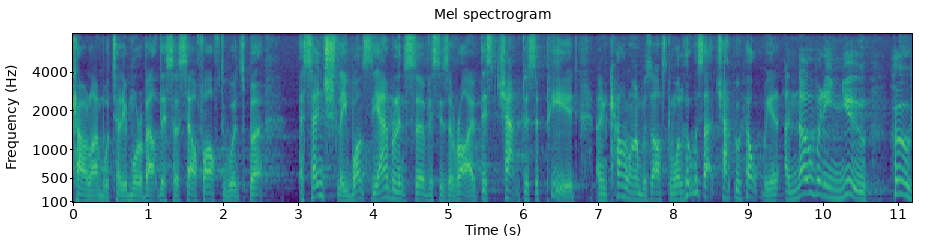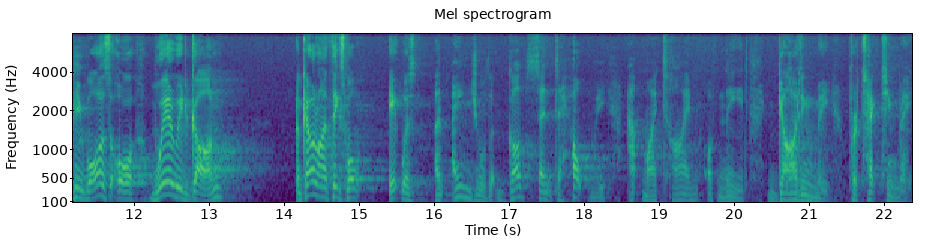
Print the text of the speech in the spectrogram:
Caroline will tell you more about this herself afterwards, but essentially, once the ambulance services arrived, this chap disappeared, and Caroline was asking, Well, who was that chap who helped me? And, and nobody knew who he was or where he'd gone. And Caroline thinks, Well, it was an angel that God sent to help me at my time of need, guarding me, protecting me.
